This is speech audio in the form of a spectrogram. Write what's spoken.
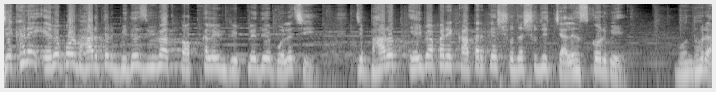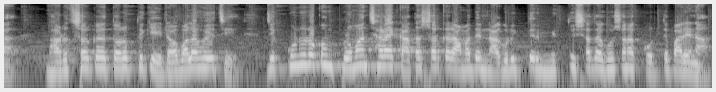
যেখানে এর ওপর ভারতের বিদেশ বিভাগ তৎকালীন রিপ্লে দিয়ে বলেছে যে ভারত এই ব্যাপারে কাতারকে সোজাসুজি চ্যালেঞ্জ করবে। বন্ধুরা, ভারত সরকারের তরফ থেকে এটাও বলা হয়েছে যে কোনো রকম প্রমাণ ছাড়াই কাতার সরকার আমাদের নাগরিকদের মৃত্যুর সাজা ঘোষণা করতে পারে না।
